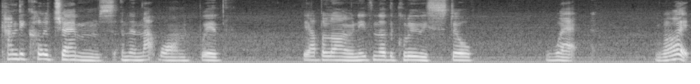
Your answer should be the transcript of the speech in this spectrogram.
candy coloured gems and then that one with the abalone even though the glue is still wet. Right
